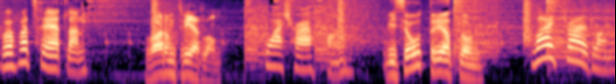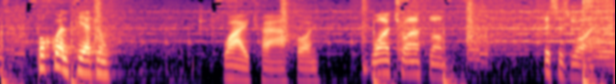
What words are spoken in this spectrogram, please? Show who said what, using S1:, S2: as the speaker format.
S1: Hvorfor triathlon?
S2: Waarom er triathlon?
S3: Why triathlon?
S4: Wieso Triathlon?
S5: Why triathlon?
S6: Pourquoi le triathlon
S7: Why triathlon?
S8: Why triathlon? This is why.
